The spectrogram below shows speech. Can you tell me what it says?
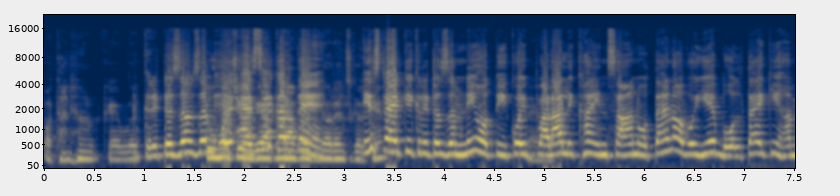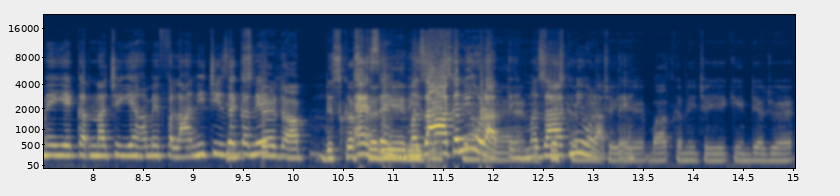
पता नहीं क्रिटिसिज्म ऐसे करते हैं। इस टाइप की क्रिटिसिज्म नहीं होती। कोई पढ़ा लिखा इंसान होता है ना वो ये बोलता है कि हमें ये करना चाहिए हमें फलानी चीज़ें करनी आप डिस्कस ऐसे मज़ाक नहीं उड़ाते मज़ाक नहीं उड़ाते। बात करनी चाहिए कि इंडिया जो है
